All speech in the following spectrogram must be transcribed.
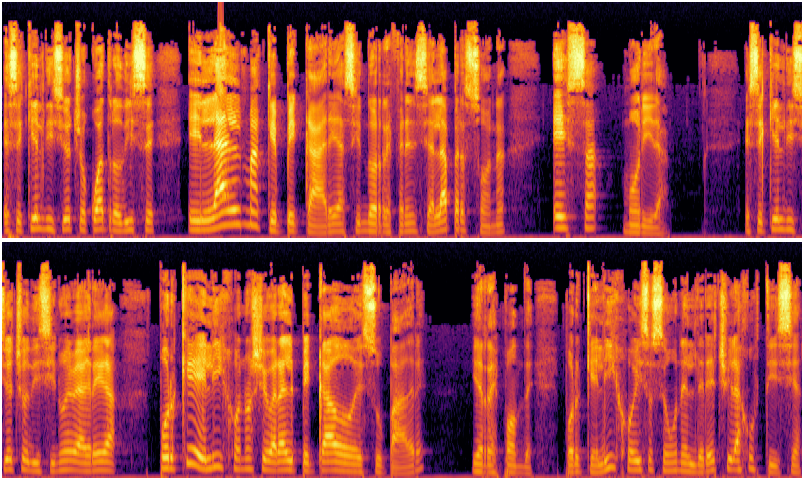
Ezequiel 18:4 dice, el alma que pecare, haciendo referencia a la persona, esa morirá. Ezequiel 18:19 agrega, ¿por qué el Hijo no llevará el pecado de su Padre? Y responde, porque el Hijo hizo según el derecho y la justicia,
